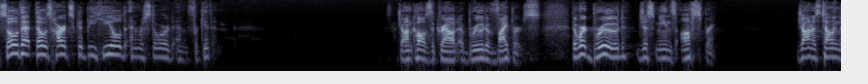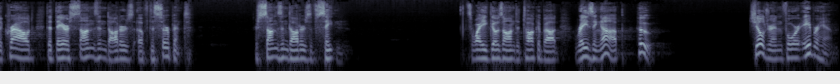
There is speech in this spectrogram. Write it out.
so that those hearts could be healed and restored and forgiven. John calls the crowd a brood of vipers. The word brood just means offspring. John is telling the crowd that they are sons and daughters of the serpent. They're sons and daughters of Satan. That's why he goes on to talk about raising up who? Children for Abraham,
